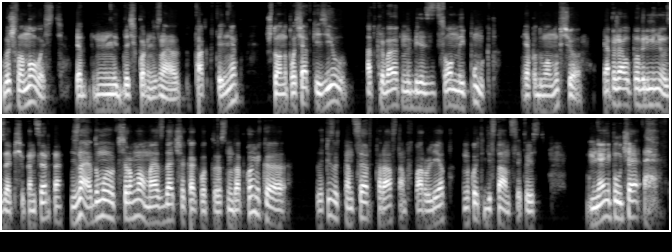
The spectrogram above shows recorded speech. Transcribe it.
вышла новость, я до сих пор не знаю, факт это или нет, что на площадке ЗИЛ открывают мобилизационный пункт. Я подумал, ну все, я, пожалуй, по времени с записью концерта. Не знаю, я думаю, все равно моя задача как вот стендап-комика записывать концерт раз там в пару лет на какой-то дистанции. То есть у меня не получается...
